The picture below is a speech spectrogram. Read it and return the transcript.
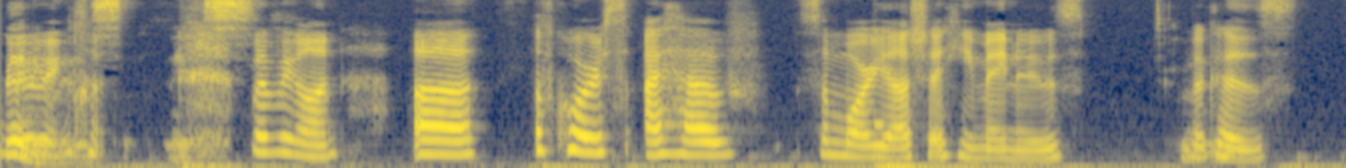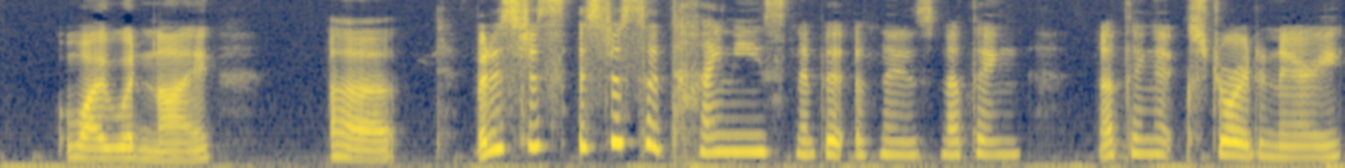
moving on. yes. Moving on. Uh, of course, I have some more Yashahime news because why wouldn't I? Uh, but it's just it's just a tiny snippet of news. Nothing, nothing extraordinary.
